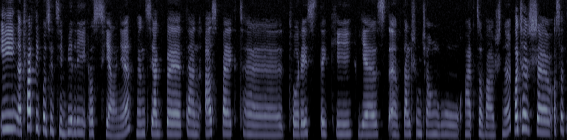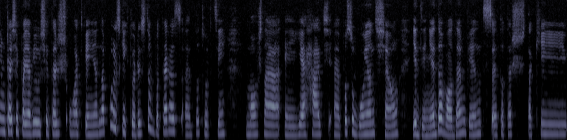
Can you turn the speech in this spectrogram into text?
I na czwartej pozycji byli Rosjanie, więc jakby ten aspekt e, turystyki jest e, w dalszym ciągu bardzo ważny. Chociaż e, w ostatnim czasie pojawiły się też ułatwienia dla polskich turystów, bo teraz e, do Turcji można e, jechać e, posługując się jedynie dowodem, więc to też taki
